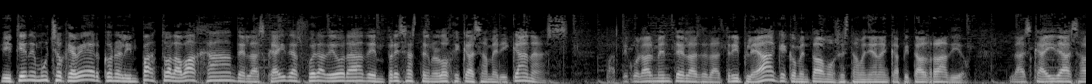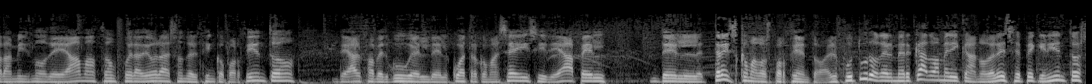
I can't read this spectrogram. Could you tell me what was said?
y tiene mucho que ver con el impacto a la baja de las caídas fuera de hora de empresas tecnológicas americanas, particularmente las de la AAA que comentábamos esta mañana en Capital Radio. Las caídas ahora mismo de Amazon fuera de hora son del 5%, de Alphabet Google del 4,6% y de Apple del 3,2%. El futuro del mercado americano del SP500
